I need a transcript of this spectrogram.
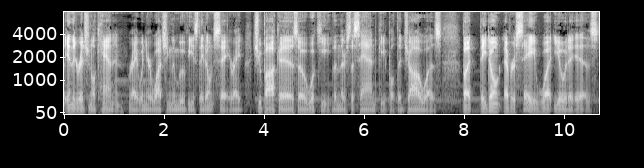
in the original canon, right? When you're watching the movies, they don't say, right? Chewbacca is a Wookiee. Then there's the Sand People, the Jawas, but they don't ever say what Yoda is.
